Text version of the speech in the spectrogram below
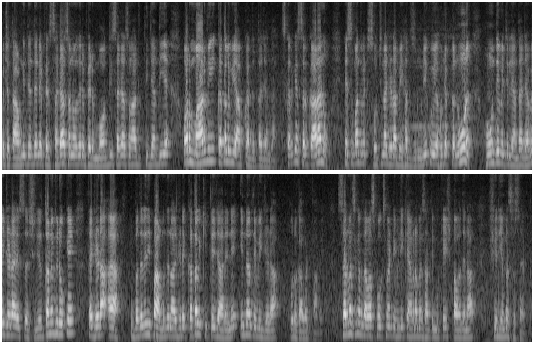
ਉਹ ਚੇਤਾਵਨੀ ਦਿੰਦੇ ਨੇ, ਫਿਰ ਸਜ਼ਾ ਸੁਣਾਉਂਦੇ ਨੇ, ਫਿਰ ਮੌਤ ਦੀ ਸਜ਼ਾ ਸੁਣਾ ਦਿੱਤੀ ਜਾਂਦੀ ਹੈ ਔਰ ਮਾਰ ਵੀ, ਕਤਲ ਵੀ ਆਪ ਕਰ ਦਿੱਤਾ ਜਾਂਦਾ। ਇਸ ਕਰਕੇ ਸਰਕਾਰਾਂ ਨੂੰ ਇਸ ਸੰਬੰਧ ਵਿੱਚ ਸੋਚਣਾ ਜਿਹੜਾ ਬੇहद ਜ਼ਰੂਰੀ ਹੈ, ਕੋਈ ਇਹੋ ਜਿਹਾ ਕਾਨੂੰਨ ਹੋਣ ਦੇ ਵਿੱਚ ਲਿਆਂਦਾ ਜਾਵੇ, ਜਿਹੜਾ ਇਸ ਅਸ਼ਲੀਲਤਾ ਨੂੰ ਵੀ ਰੋਕੇ ਤੇ ਜਿਹੜਾ ਆ ਬਦਲੇ ਦੀ ਭਾਵਨਾ ਦੇ ਨਾਲ ਜਿਹੜੇ ਕਤਲ ਕੀਤੇ ਜਾ ਰਹੇ ਨੇ, ਇਹਨਾਂ ਤੇ ਵੀ ਜਿਹੜਾ ਉਹ ਰੁਕਾਵਟ ਪਾਵੇ। ਸਰਵਨ ਸਿੰਘ ਰੰਧਾਵਾ ਸਪੋਕਸਮੈਨ ਟੀਵੀ ਲਈ ਕੈਮਰਾਮੈਨ ਸਾਥੀ ਮੁਕੇਸ਼ ਪਾਵਾ ਦੇ ਨਾਲ, ਸ਼੍ਰੀ ਅੰਮ੍ਰਿਤਸਰ ਸਾਹਿਬ।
